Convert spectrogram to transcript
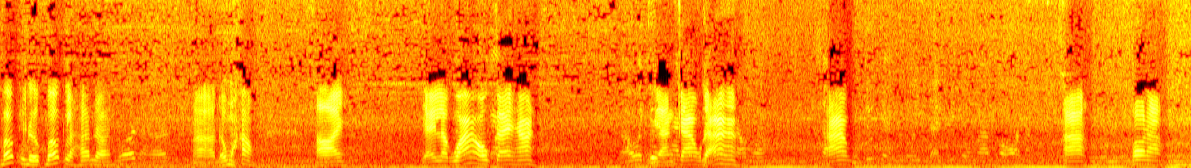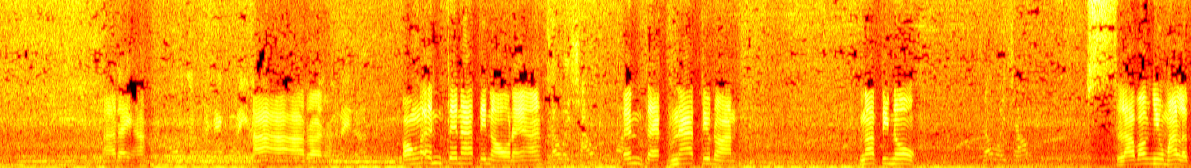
Bớt được bớt là hết rồi. Bớt là hơn. à, đúng không? Rồi. Vậy là quá ok ha. Vàng cao đã ha. à, to này. à con nào? À đây hả? À, à, à rồi, con rồi. International này hả? International natino. Là bao nhiêu mã lực?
